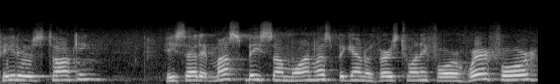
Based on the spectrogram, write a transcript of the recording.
Peter's talking. He said, It must be someone. Let's begin with verse 24. Wherefore,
